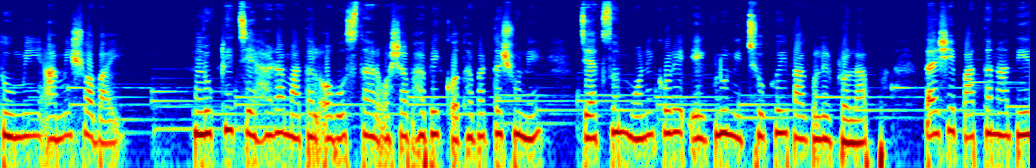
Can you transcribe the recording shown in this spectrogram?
তুমি, আমি সবাই। লোকটির চেহারা, মাতাল অবস্থার অস্বাভাবিক কথাবার্তা শুনে জ্যাকসন মনে করে এগুলো নিচ্ছকই পাগলের প্রলাপ। তাই সে পাত্তা না দিয়ে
